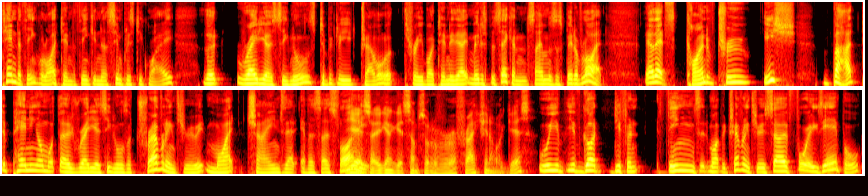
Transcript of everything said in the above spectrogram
tend to think, well, I tend to think in a simplistic way, that radio signals typically travel at 3 by 10 to the 8 metres per second, same as the speed of light. Now, that's kind of true ish, but depending on what those radio signals are travelling through, it might change that ever so slightly. Yeah, so you're going to get some sort of a refraction, I would guess. Well, you've, you've got different things that might be travelling through. So, for example,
